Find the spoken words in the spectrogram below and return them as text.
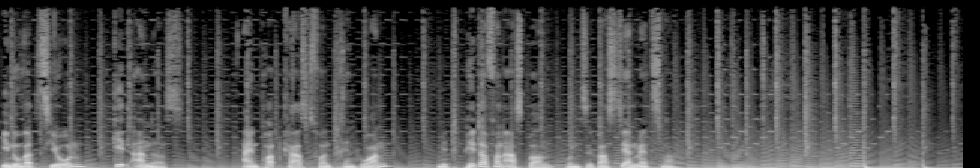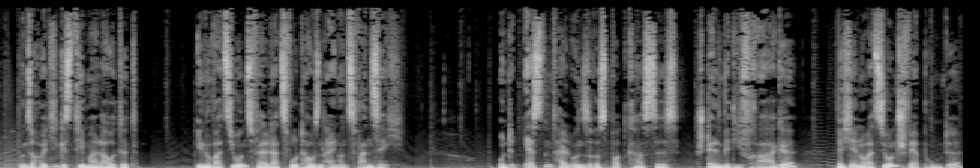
Innovation geht anders. Ein Podcast von Trend One mit Peter von Aspern und Sebastian Metzner. Unser heutiges Thema lautet Innovationsfelder 2021. Und im ersten Teil unseres Podcastes stellen wir die Frage, welche Innovationsschwerpunkte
